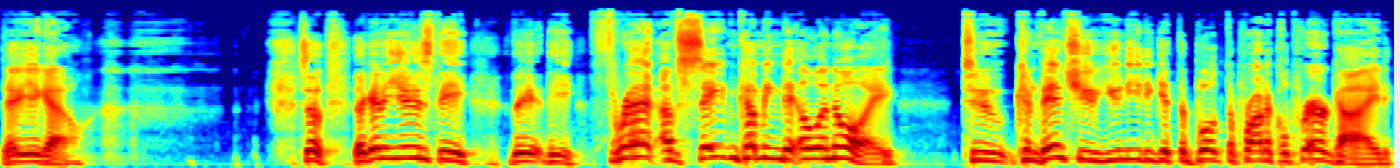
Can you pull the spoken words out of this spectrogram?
There you go. So they're going to use the, the, the threat of Satan coming to Illinois to convince you you need to get the book, The Prodigal Prayer Guide.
